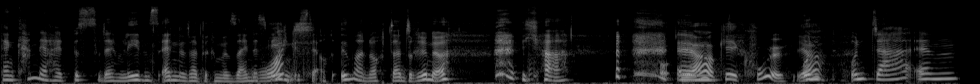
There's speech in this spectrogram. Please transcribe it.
dann kann der halt bis zu deinem Lebensende da drinne sein. Deswegen What? ist er auch immer noch da drinne. ja. Ja, Ähm, okay, cool. Ja. und, und da ähm,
